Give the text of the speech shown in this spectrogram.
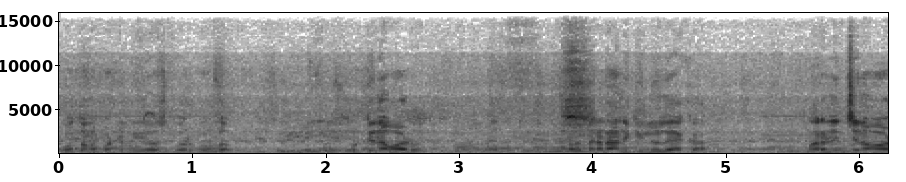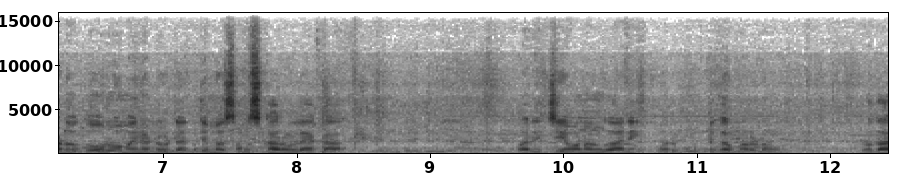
పూతలపట్టు నియోజకవర్గంలో పుట్టినవాడు బ్రతకడానికి ఇల్లు లేక మరణించిన వాడు గౌరవమైనటువంటి అంతిమ సంస్కారం లేక వారి జీవనం కానీ వారి పుట్టుక మరణం వృధా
